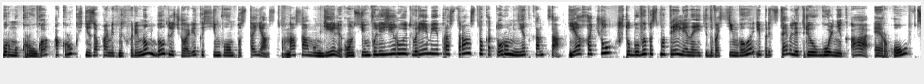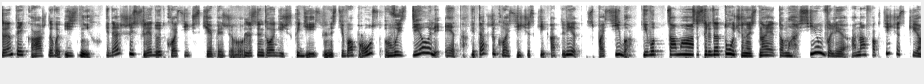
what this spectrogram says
форму круга, а круг с незапамятных времен был для человека символом постоянства. На самом деле он символизирует время и пространство, которым нет конца. Я хочу, чтобы вы посмотрели на эти два символа и представили треугольник АРО в центре каждого из них. И дальше исследует классический, опять же, для саентологической деятельности вопрос, вы сделали это? И также классический ответ. Спасибо спасибо. И вот сама сосредоточенность на этом символе, она фактически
